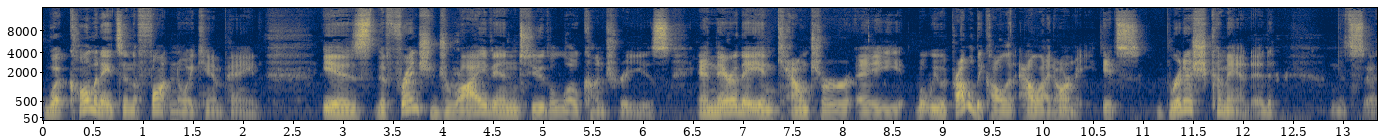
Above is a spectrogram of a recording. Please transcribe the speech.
what culminates in the Fontenoy campaign is the French drive into the Low Countries, and there they encounter a what we would probably call an Allied army. It's British commanded. It's, I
